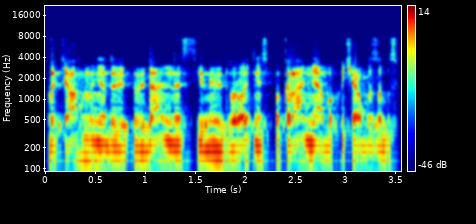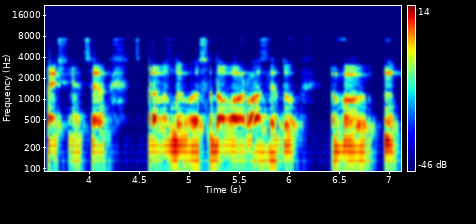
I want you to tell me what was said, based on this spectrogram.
притягнення до відповідальності, невідворотність покарання або хоча б забезпечення цього справедливого судового розгляду в ну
